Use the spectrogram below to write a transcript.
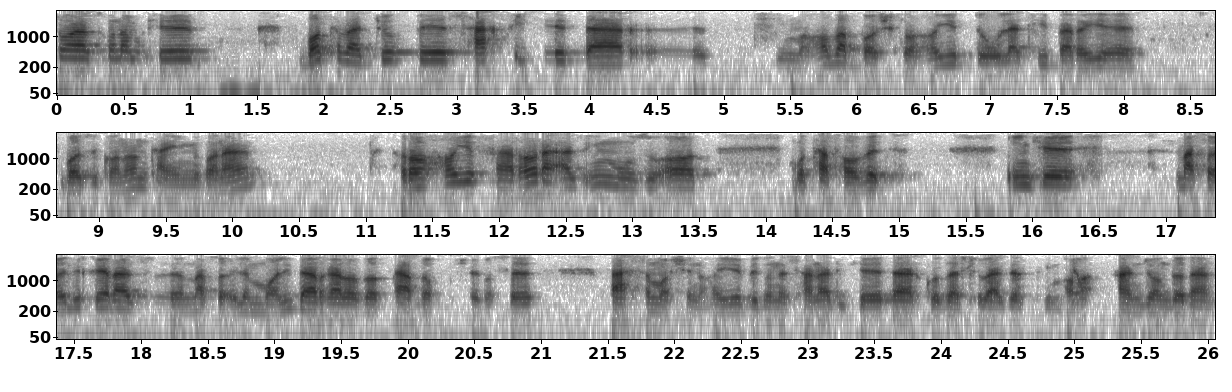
شما ارز کنم که با توجه به سختی که در تیمها و باشگاه های دولتی برای بازیکنان تعیین می‌کنن راه های فرار از این موضوعات متفاوت. اینکه مسائلی غیر از مسائل مالی در قرارداد پرداخت میشه مثل بحث ماشین های بدون سندی که در گذشته بعضی از تیم ها انجام دادن.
